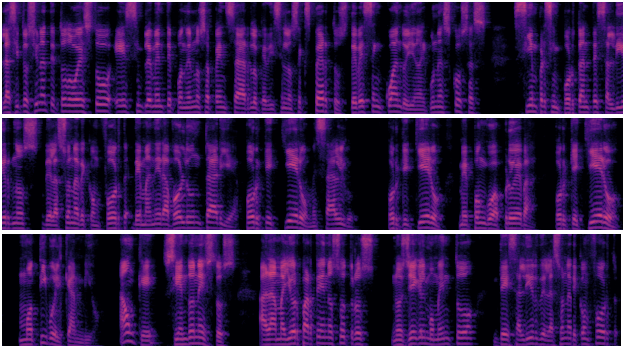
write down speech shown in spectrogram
la situación ante todo esto es simplemente ponernos a pensar lo que dicen los expertos. De vez en cuando y en algunas cosas, siempre es importante salirnos de la zona de confort de manera voluntaria, porque quiero, me salgo, porque quiero, me pongo a prueba, porque quiero, motivo el cambio. Aunque, siendo honestos, a la mayor parte de nosotros nos llega el momento de salir de la zona de confort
